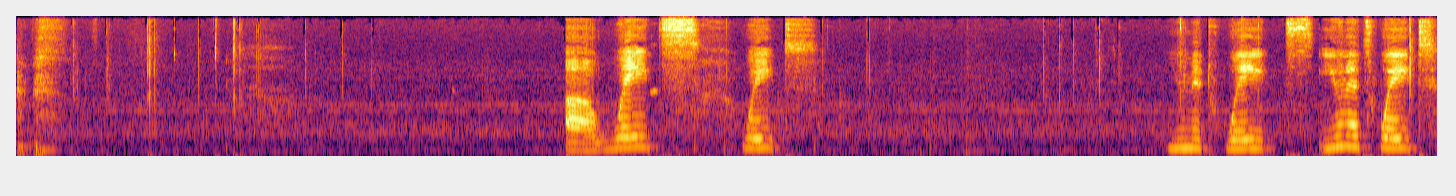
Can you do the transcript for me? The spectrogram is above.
uh, weights, weight, unit weights, units weight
